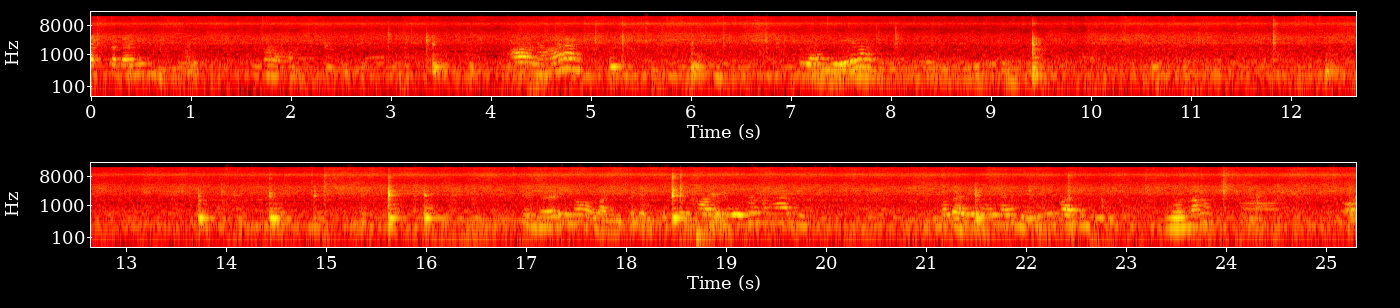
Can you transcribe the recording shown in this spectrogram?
ਇੱਕ ਤਾਂ ਨਹੀਂ ਹੁੰਦੀ ਲੱਗ ਗਈ ਕਦਮ ਹਾਡੀ ਇਹ ਤਾਂ ਨਾ ਹਾਡੀ ਬੱਕਰੀ ਨਾਲ ਜਿਹੜੀ ਪਾਦੀ ਉਹਨਾਂ ਨੂੰ ਉਹ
